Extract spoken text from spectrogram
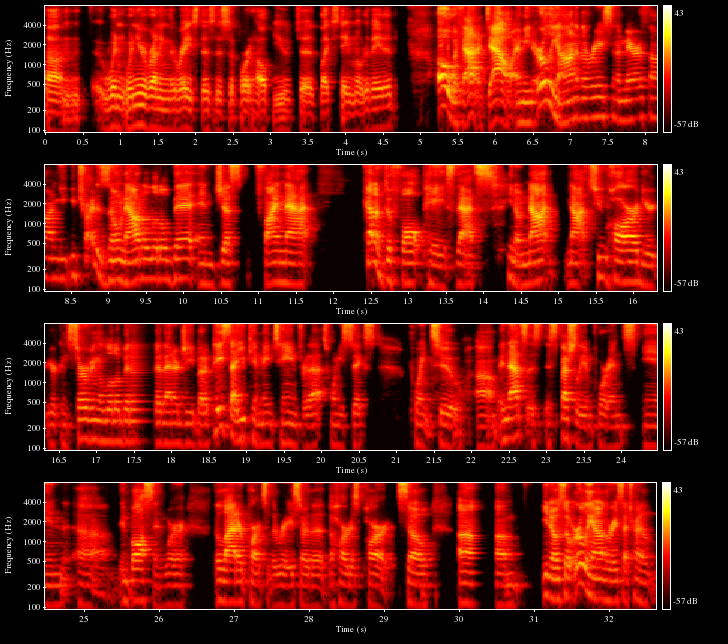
um, when when you're running the race, does the support help you to like stay motivated? Oh, without a doubt. I mean, early on in the race in a marathon, you, you try to zone out a little bit and just find that kind of default pace that's you know not not too hard you're you're conserving a little bit of energy but a pace that you can maintain for that 26 point two, um, and that's especially important in uh, in Boston, where the latter parts of the race are the the hardest part. So, um, you know, so early on in the race, I try to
